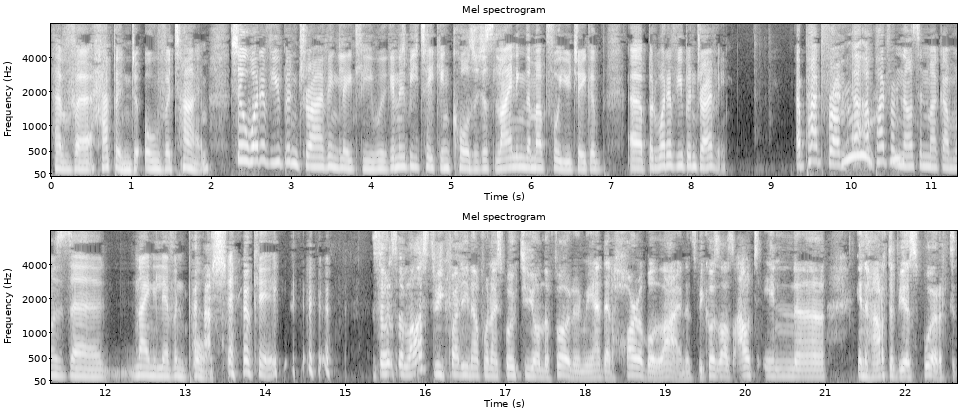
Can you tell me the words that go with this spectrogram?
have uh, happened over time. So, what have you been driving lately? We're going to be taking calls. We're just lining them up for you, Jacob. Uh, but what have you been driving? Apart from uh, apart from Nelson Makamo's uh, 911 Porsche, okay. So, so last week, funny enough, when I spoke to you on the phone and we had that horrible line, it's because I was out in uh, in Hartbeespoort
